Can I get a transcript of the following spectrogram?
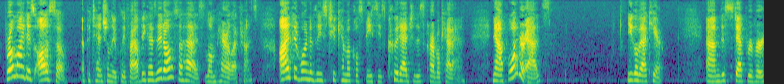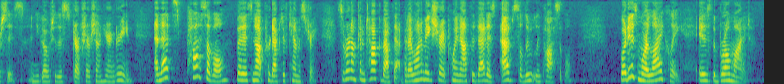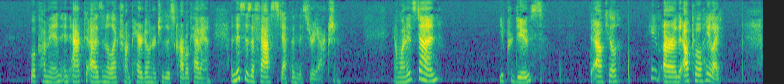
Bromide is also a potential nucleophile because it also has lone pair electrons. Either one of these two chemical species could add to this carbocation. Now, if water adds, you go back here. Um, this step reverses, and you go to the structure shown here in green. And that's possible, but it's not productive chemistry. So we're not going to talk about that, but I want to make sure I point out that that is absolutely possible. What is more likely is the bromide will come in and act as an electron pair donor to this carbocation. And this is a fast step in this reaction. And when it's done, you produce the alkyl or the alkyl halide.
